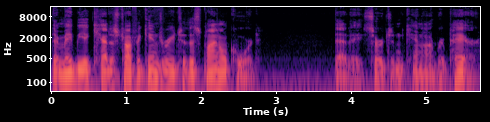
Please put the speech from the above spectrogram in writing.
There may be a catastrophic injury to the spinal cord that a surgeon cannot repair.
